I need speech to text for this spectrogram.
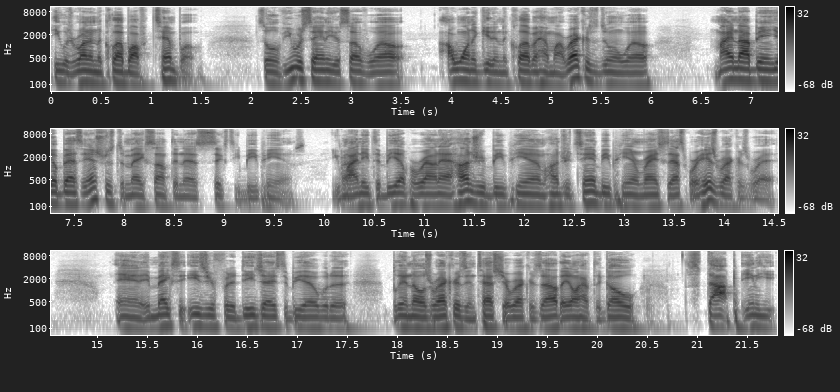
he was running the club off of tempo. So if you were saying to yourself, "Well, I want to get in the club and have my records doing well," might not be in your best interest to make something that's 60 BPMs. You Right. might need to be up around that 100 BPM, 110 BPM range. that's where his records were at, and it makes it easier for the DJs to be able to blend those records and test your records out. They don't have to go stop any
